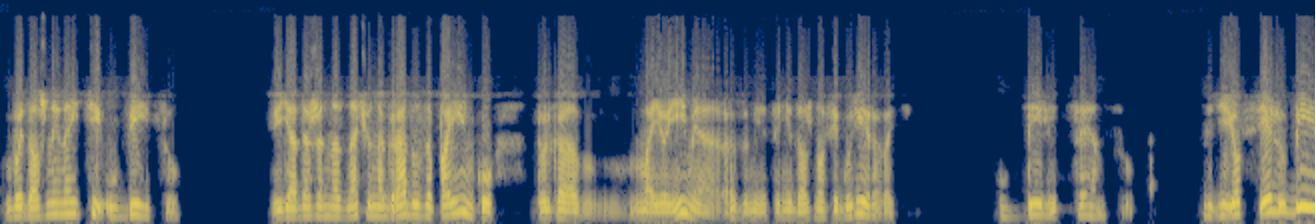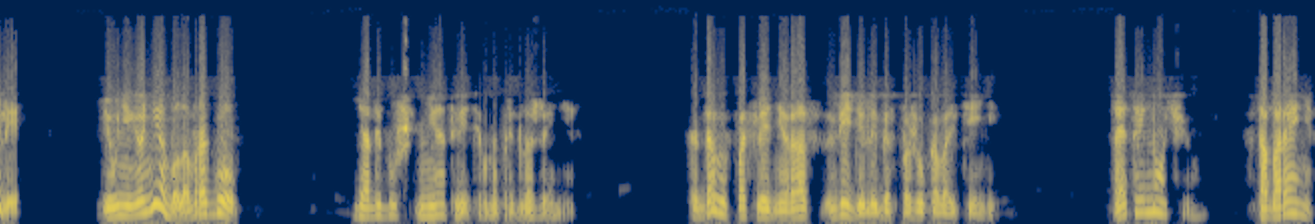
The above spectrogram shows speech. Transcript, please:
Вы должны найти убийцу. И я даже назначу награду за поимку, только мое имя, разумеется, не должно фигурировать. Убили Ценцу. Ведь ее все любили, и у нее не было врагов. Ядыбуш не ответил на предложение. Когда вы в последний раз видели госпожу Кавальтини? Этой ночью, в Табарене.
